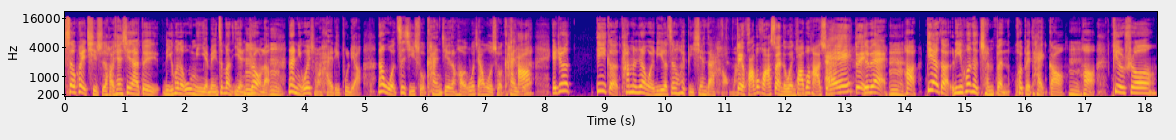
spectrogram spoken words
社会其实好像现在对离婚的污名也没这么严重了，嗯，那你为什么还离不了？那我自己所看见然后，我讲我所看见，也就是。第一个，他们认为离了真的会比现在好吗？对，划不划算的问题，划不划算？哎，对，对不对？嗯，好。第二个，离婚的成本会不会太高？嗯，好。譬如说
